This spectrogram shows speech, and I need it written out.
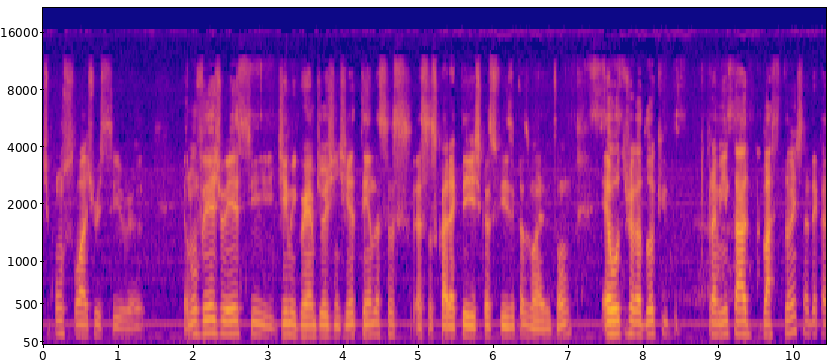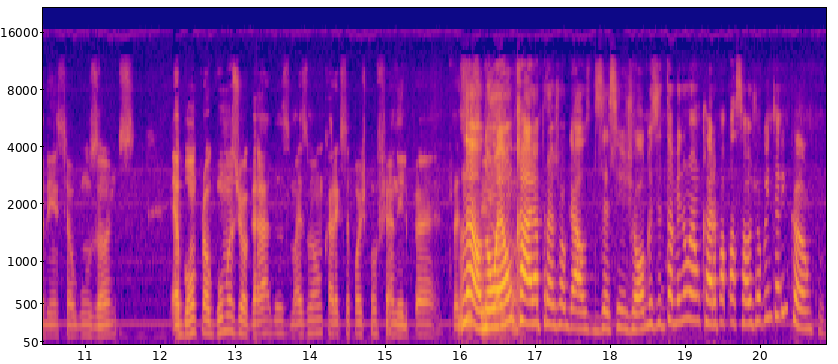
tipo um slot receiver. Eu não vejo esse Jimmy Graham de hoje em dia tendo essas, essas características físicas mais. Então é outro jogador que para mim está bastante na decadência há alguns anos é bom para algumas jogadas, mas não é um cara que você pode confiar nele para. Não, não é um cara para jogar os 16 jogos e também não é um cara para passar o jogo inteiro em campo.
